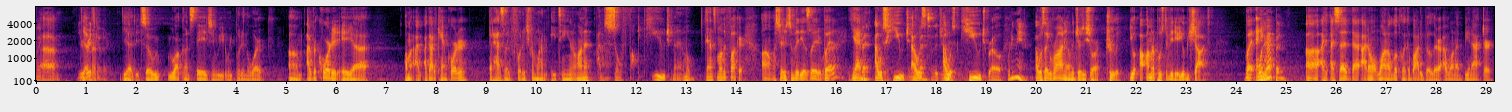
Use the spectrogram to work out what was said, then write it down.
Yeah. Um, you're yeah, great man. together. Yeah, dude. So we, walk on stage and we, we put in the work. Um, I recorded a, uh, on my, I, I got a camcorder that has like footage from when I'm 18 on it. I'm so fucking huge, man. I'm a dense motherfucker. Um, I'll show you some videos later. But yeah, man, I was huge. I was, been to the I was huge, bro. What do you mean? I was like Ronnie on the Jersey Shore. Truly, you, I'm gonna post a video. You'll be shocked. But anyway, What happened? Uh, I, I said that I don't want to look like a bodybuilder. I want to be an actor.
